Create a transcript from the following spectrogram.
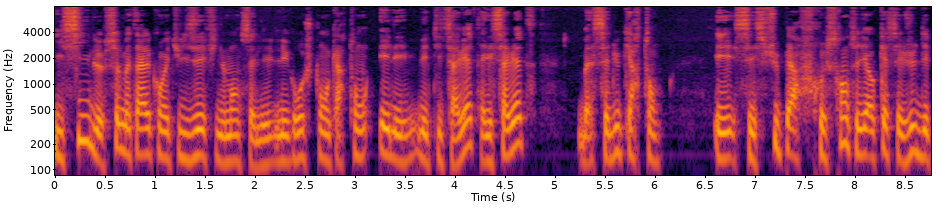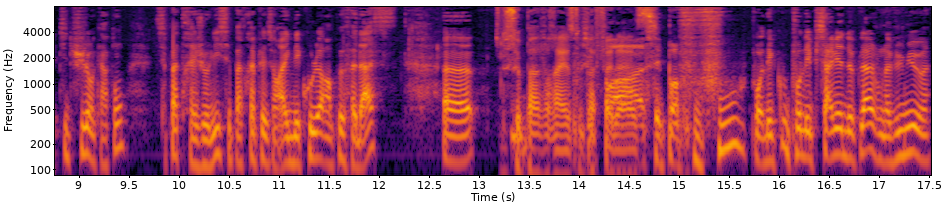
Ici, le seul matériel qu'on va utiliser finalement, c'est les, les gros jetons en carton et les, les petites serviettes. Et les serviettes, bah, c'est du carton. Et c'est super frustrant de se dire, ok, c'est juste des petites tuiles en carton. C'est pas très joli, c'est pas très plaisant, avec des couleurs un peu fadasses. Euh, C'est pas vrai, c'est pas fadasse. c'est pas foufou pour des pour des serviettes de plage, on a vu mieux. hein.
